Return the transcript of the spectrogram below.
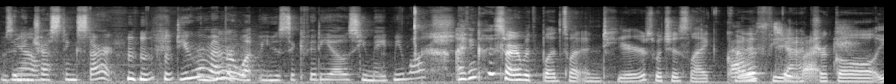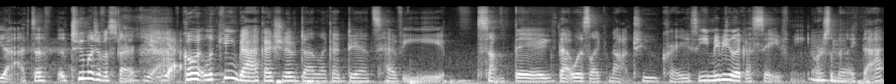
it was an Yeah. interesting start do you remember what music videos you made me watch I think I started with Blood, Sweat, and Tears, which is like quite a was too much. theatrical. Yeah, it's a, too much of a start. Yeah. Yeah. Going looking back, I should have done like a dance heavy something that was like not too crazy. Maybe like a Save Me or something like that.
